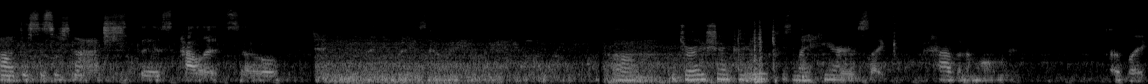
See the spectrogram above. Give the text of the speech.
I want the sister snatch this palette, so if anybody's coming. Um, dry shampoo because my hair is like having a moment of like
